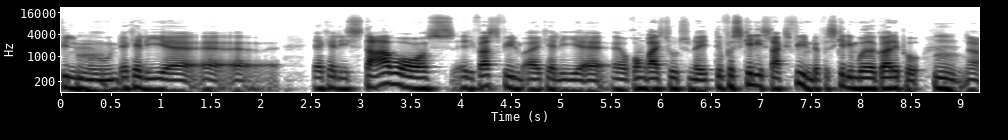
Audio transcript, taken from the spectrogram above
Film Mm. Moon. Jeg kan lide... Øh, øh, øh, jeg kan lide Star Wars, øh, de første film, og jeg kan lide øh, Rumrejse 2001. Det er forskellige slags film, det er forskellige måder at gøre det på. Mm, ja.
